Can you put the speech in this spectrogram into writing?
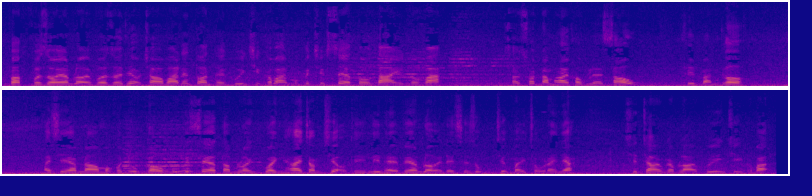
Vâng, vừa rồi em Lợi vừa giới thiệu chào bán đến toàn thể quý anh chị các bạn một cái chiếc xe Toyota Innova sản xuất năm 2006 phiên bản G. Anh chị em nào mà có nhu cầu mua cái xe tầm loanh quanh 200 triệu thì liên hệ với em Lợi để sử dụng chiếc 7 chỗ này nhé. Xin chào và gặp lại quý anh chị các bạn.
